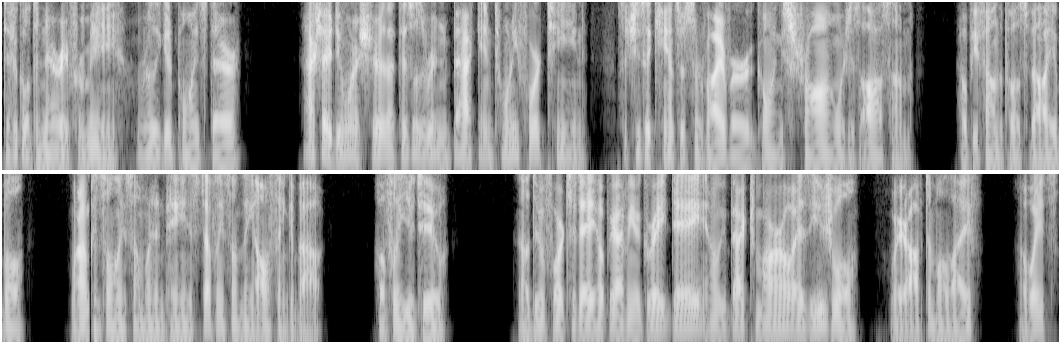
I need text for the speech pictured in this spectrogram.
Difficult to narrate for me. Really good points there. Actually, I do want to share that this was written back in 2014. So she's a cancer survivor going strong, which is awesome. Hope you found the post valuable. When I'm consoling someone in pain, it's definitely something I'll think about. Hopefully you too. I'll do it for today. Hope you're having a great day, and I'll be back tomorrow as usual, where your optimal life awaits.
